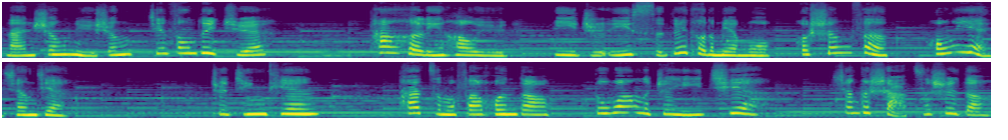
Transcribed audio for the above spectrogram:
男生女生尖峰对决。他和林浩宇一直以死对头的面目和身份红眼相见，这今天他怎么发昏到都忘了这一切？像个傻子似的，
